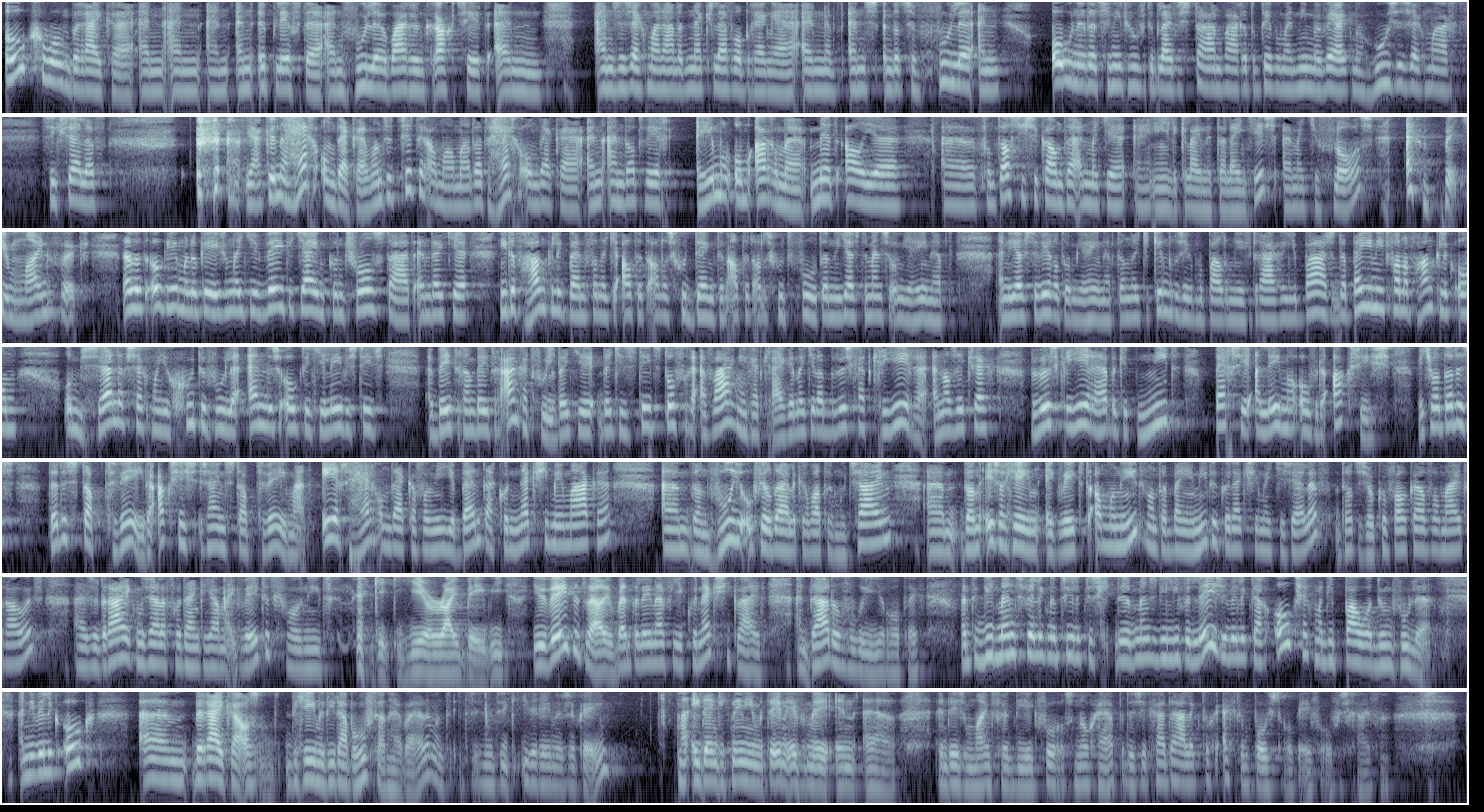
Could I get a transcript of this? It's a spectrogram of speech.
ook gewoon bereiken en, en, en, en upliften en voelen waar hun kracht zit en, en ze zeg maar naar het next level brengen en, en, en dat ze voelen en ownen dat ze niet hoeven te blijven staan waar het op dit moment niet meer werkt, maar hoe ze zeg maar zichzelf ja, kunnen herontdekken. Want het zit er allemaal, maar dat herontdekken en, en dat weer helemaal omarmen met al je uh, fantastische kanten en met je uh, hele kleine talentjes en met je flaws en met je mindfucks. Dat het ook helemaal oké is, omdat je weet dat jij in control staat en dat je niet afhankelijk bent van dat je altijd alles goed denkt en altijd alles goed voelt en de juiste mensen om je heen hebt en de juiste wereld om je heen hebt en dat je kinderen zich op een bepaalde manier gedragen en je baas. Daar ben je niet van afhankelijk om, om zelf zeg maar je goed te voelen en dus ook dat je leven steeds beter en beter aan gaat voelen. Dat je, dat je steeds toffere ervaringen gaat krijgen en dat je dat bewust gaat creëren. En als ik zeg bewust creëren, heb ik het niet per se alleen maar over de acties. Weet je wel, dat is, dat is stap 2. De acties zijn stap 2. Maar het eerst herontdekken van wie je bent, daar connectie mee maken. Um, dan voel je ook veel duidelijker wat er moet zijn. Um, dan is er geen, ik weet het allemaal niet, want dan ben je niet in connectie met jezelf. Dat is ook een valkuil van mij trouwens. Uh, zodra ik mezelf voor denken, ja, maar ik weet het gewoon niet. denk ik, you're right baby. Je weet het wel, je bent alleen even je connectie kwijt. En daardoor voel je je rottig. Want die mensen wil ik natuurlijk, de mensen die liever lezen, wil ik daar ook zeg maar die power doen voelen. En die wil ik ook um, bereiken als degene die daar behoefte aan hebben. Hè? Want het is natuurlijk iedereen dus oké. Maar ik denk, ik neem je meteen even mee in, uh, in deze mindfuck die ik vooralsnog heb. Dus ik ga dadelijk toch echt een poster ook even over schrijven.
